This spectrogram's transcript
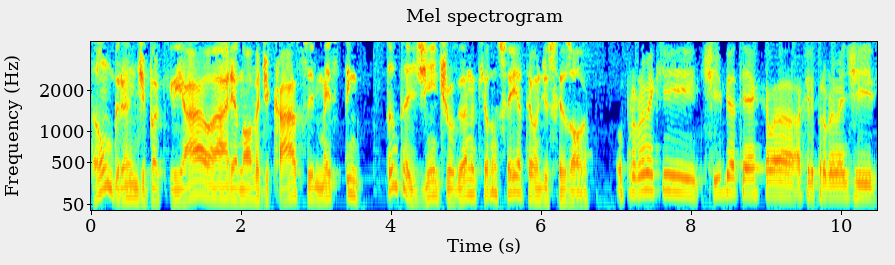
tão grande pra criar a área nova de caça, mas tem tanta gente jogando que eu não sei até onde isso resolve. O problema é que Tibia tem aquela, aquele problema de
